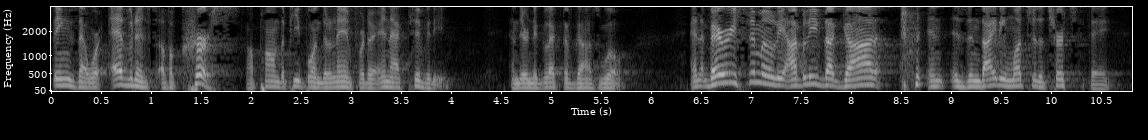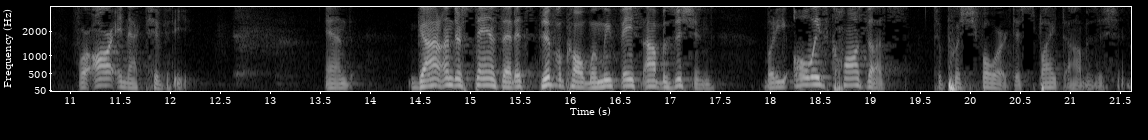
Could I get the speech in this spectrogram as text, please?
things that were evidence of a curse upon the people in their land for their inactivity and their neglect of God's will. And very similarly, I believe that God is indicting much of the church today for our inactivity. And God understands that it's difficult when we face opposition, but He always calls us to push forward despite the opposition.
